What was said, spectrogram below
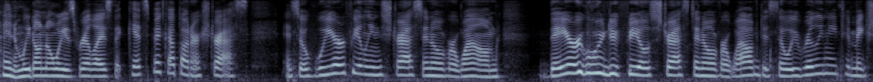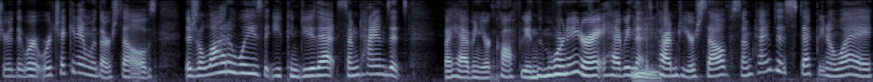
and we don't always realize that kids pick up on our stress. And so if we are feeling stressed and overwhelmed, they are going to feel stressed and overwhelmed. And so we really need to make sure that we're, we're checking in with ourselves. There's a lot of ways that you can do that. Sometimes it's by having your coffee in the morning, right? Having that time to yourself. Sometimes it's stepping away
